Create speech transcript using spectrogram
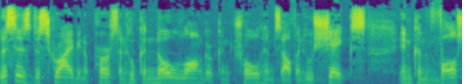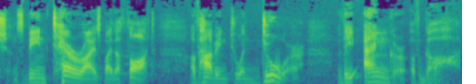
This is describing a person who can no longer control himself and who shakes in convulsions, being terrorized by the thought of having to endure the anger of God.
